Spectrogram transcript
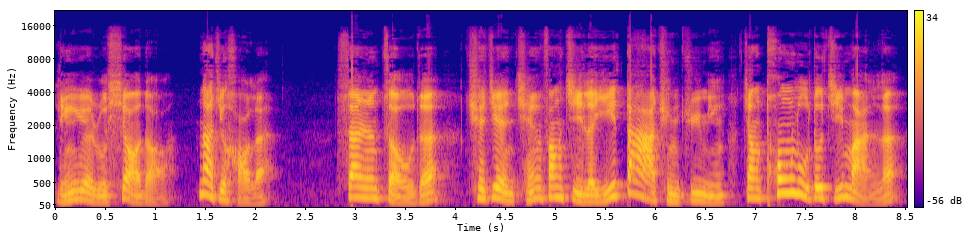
林月如笑道：“那就好了。”三人走着，却见前方挤了一大群居民，将通路都挤满了。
